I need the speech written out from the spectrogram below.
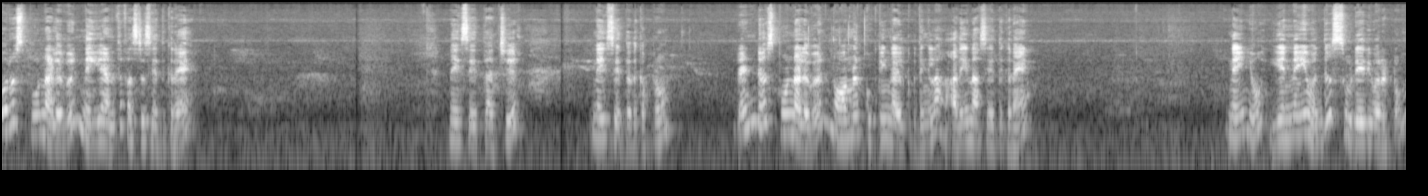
ஒரு ஸ்பூன் அளவு நெய்யானது ஃபஸ்ட்டு சேர்த்துக்கிறேன். நெய் சேர்த்தாச்சு. நெய் சேர்த்ததுக்கப்புறம் ரெண்டு ஸ்பூன் அளவு நார்மல் குக்கிங் ஆயிலுக்கு பார்த்தீங்களா அதையும் நான் சேர்த்துக்கிறேன். நெய்யும் எண்ணெயும் வந்து சூடேறி வரட்டும்.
